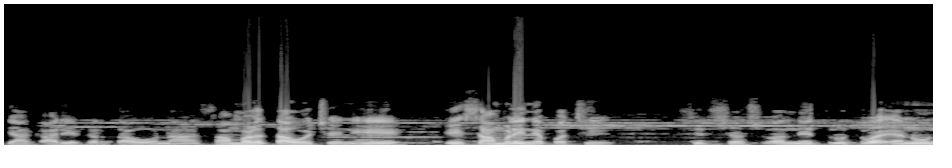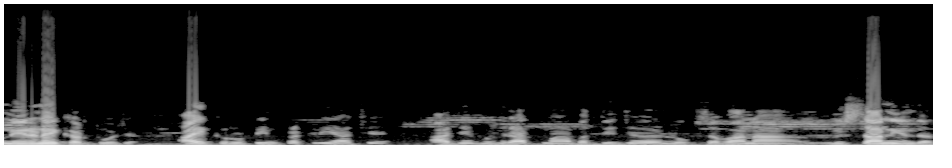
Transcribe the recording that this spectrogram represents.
ત્યાં કાર્યકર્તાઓના સાંભળતા હોય છે ને એ એ સાંભળીને પછી શીર્ષસ્વ નેતૃત્વ એનો નિર્ણય કરતું હોય છે. આ એક રૂટીન પ્રક્રિયા છે. આજે ગુજરાતમાં બધી જ લોકસભાના વિસ્તારની અંદર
